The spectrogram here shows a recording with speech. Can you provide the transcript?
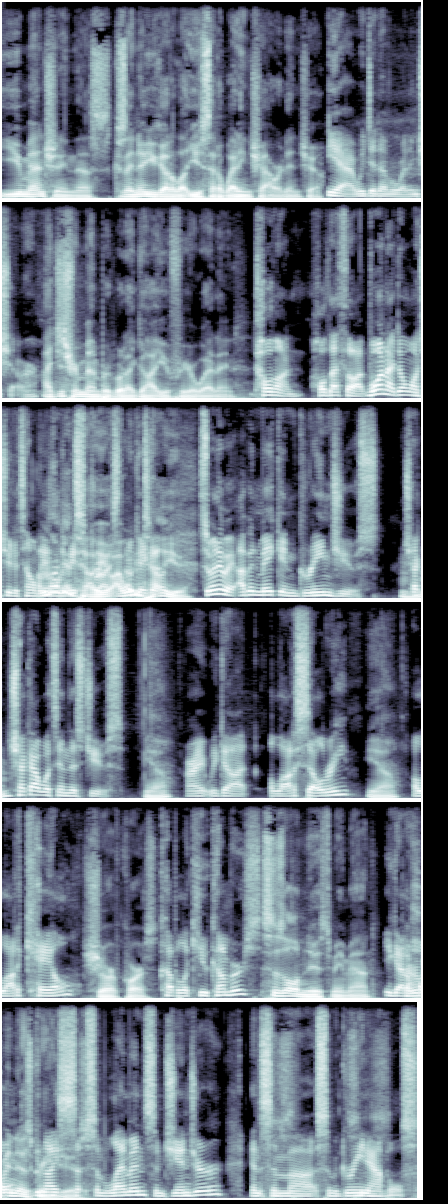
you mentioning this because I know you got a lot. You said a wedding shower, didn't you? Yeah, we did have a wedding shower. I just remembered what I got you for your wedding. Hold on, hold that thought. One, I don't want you to tell me. I'm not to gonna be tell you. surprised. I wouldn't Okay, tell good. you. So anyway, I've been making green juice. Check check out what's in this juice. Yeah, All right, we got a lot of celery, yeah, a lot of kale, sure, of course. a couple of cucumbers. This is old news to me, man. You got a whole knows green nice juice. some lemon, some ginger, and some uh, some green apples.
